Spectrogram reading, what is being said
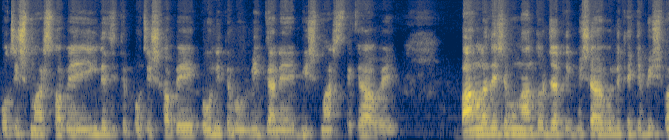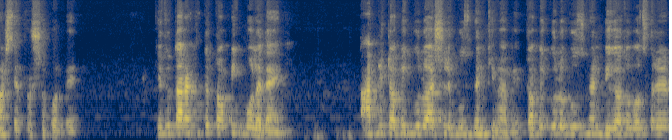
২৫ মার্কস হবে, ইংরেজিতে ২৫ হবে, গণিত এবং বিজ্ঞানে ২০ মার্কস থেকে হবে। বাংলাদেশ এবং আন্তর্জাতিক বিষয়াবলী থেকে ২০ মার্কসের প্রশ্ন করবে। কিন্তু তারা কিন্তু টপিক বলে দেয়নি। আপনি টপিকগুলো আসলে বুঝবেন কীভাবে? টপিকগুলো বুঝবেন বিগত বছরের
